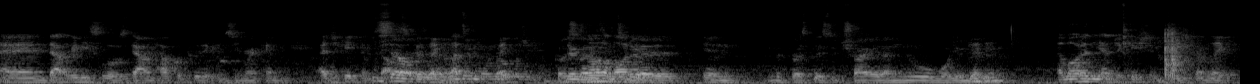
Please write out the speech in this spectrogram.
And that really slows down how quickly the consumer can educate themselves. Sell, Because like yeah, let's be like There's it's not a lot of- it in, in the first place to try it and know what you're getting. a lot of the education comes from like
